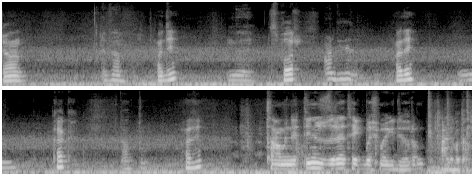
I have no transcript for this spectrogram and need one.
Can. Efendim. Hadi. Ne? Spor. Hadi gidelim. Hadi. Kalk. Yaptım. Hadi. Tahmin ettiğiniz üzere tek başıma gidiyorum. Hadi bakalım.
